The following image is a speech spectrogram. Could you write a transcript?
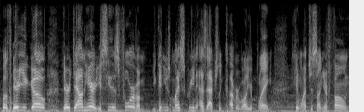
well, there you go. They're down here. You see there's four of them. You can use my screen as actually cover while you're playing. You can watch this on your phone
